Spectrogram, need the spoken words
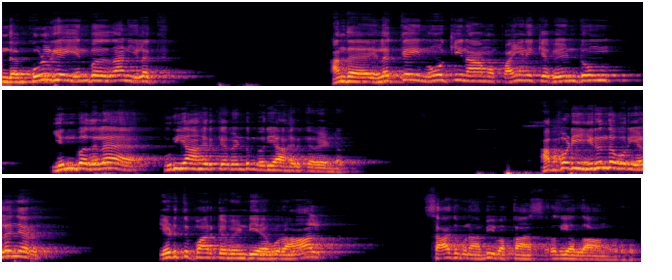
இந்த கொள்கை என்பதுதான் இலக்கு. அந்த இலக்கை நோக்கி நாம் பயணிக்க வேண்டும் என்பதில் குறியாக இருக்க வேண்டும் வெறியாக இருக்க வேண்டும். அப்படி இருந்த ஒரு இளைஞர் எடுத்து பார்க்க வேண்டிய ஒரு ஆள் சாதுபுன் அபி வக்காஸ் ரதி அவர்கள்.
